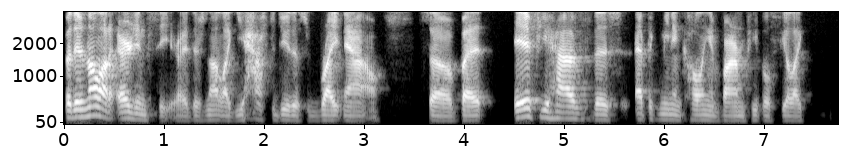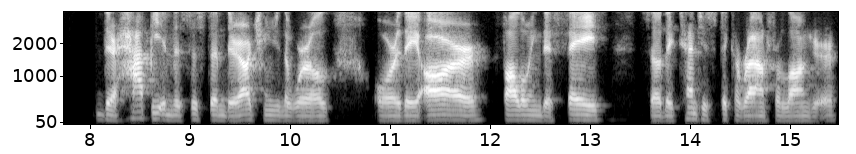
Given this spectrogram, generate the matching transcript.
But there's not a lot of urgency, right? There's not like you have to do this right now. So, but if you have this epic meaning calling environment, people feel like they're happy in the system, they are changing the world, or they are following their faith. So they tend to stick around for longer.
